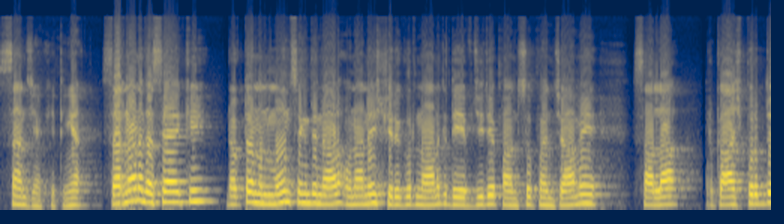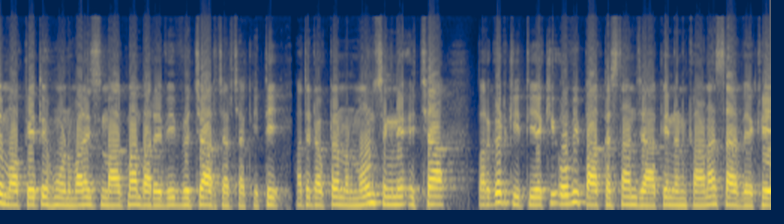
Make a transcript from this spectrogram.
ਸਾਂਝੀਆਂ ਕੀਤੀਆਂ। ਸਰਨਾ ਨੇ ਦੱਸਿਆ ਹੈ ਕਿ ਡਾਕਟਰ ਮਨਮੋਹਨ ਸਿੰਘ ਦੇ ਨਾਲ ਉਹਨਾਂ ਨੇ ਸ੍ਰੀ ਗੁਰੂ ਨਾਨਕ ਦੇਵ ਜੀ ਦੇ 550ਵੇਂ ਸਾਲਾ ਪ੍ਰਕਾਸ਼ ਪੁਰਬ ਦੇ ਮੌਕੇ ਤੇ ਹੋਣ ਵਾਲੇ ਸਮਾਗਮਾਂ ਬਾਰੇ ਵੀ ਵਿਚਾਰ ਚਰਚਾ ਕੀਤੀ ਅਤੇ ਡਾਕਟਰ ਮਨਮੋਹਨ ਸਿੰਘ ਨੇ ਇੱਛਾ ਪ੍ਰਗਟ ਕੀਤੀ ਹੈ ਕਿ ਉਹ ਵੀ ਪਾਕਿਸਤਾਨ ਜਾ ਕੇ ਨਨਕਾਣਾ ਸਾਹਿਬ ਵਿਖੇ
